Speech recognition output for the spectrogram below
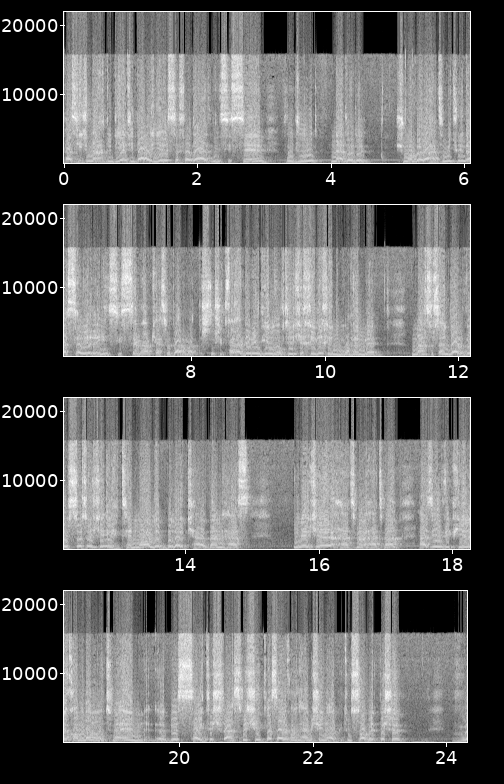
پس هیچ محدودیتی برای استفاده از این سیستم وجود نداره. شما به راحتی می‌تونید از طریق این سیستم هم کسب درآمد داشته باشید. فقط ببینید یه نکته که خیلی خیلی مهمه. مخصوصا در وبسایت که احتمال block کردن هست اینه که حتما حتما از یه VPN کاملا مطمئن به سایتش وصل بشید و سعی کنید همیشه این IP تون ثابت باشه. و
